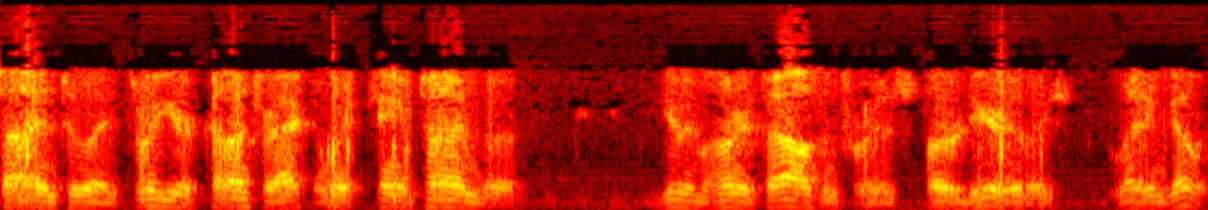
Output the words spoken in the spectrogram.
signed to a three-year contract, and when it came time to give him a hundred thousand for his third year, they let him go,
